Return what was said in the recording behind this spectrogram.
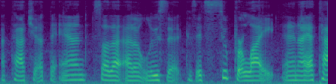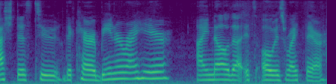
attach it at the end so that I don't lose it because it's super light. And I attach this to the carabiner right here. I know that it's always right there.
